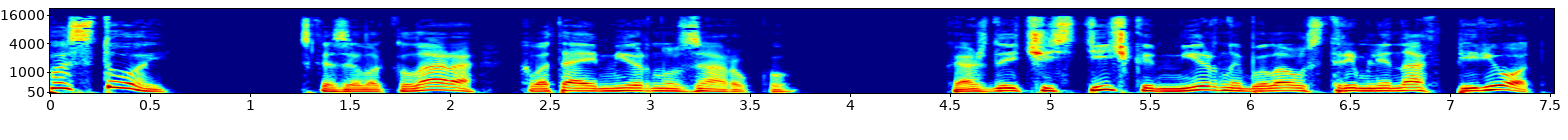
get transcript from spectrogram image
«Постой!» — сказала Клара, хватая Мирну за руку. Каждая частичка Мирны была устремлена вперед,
